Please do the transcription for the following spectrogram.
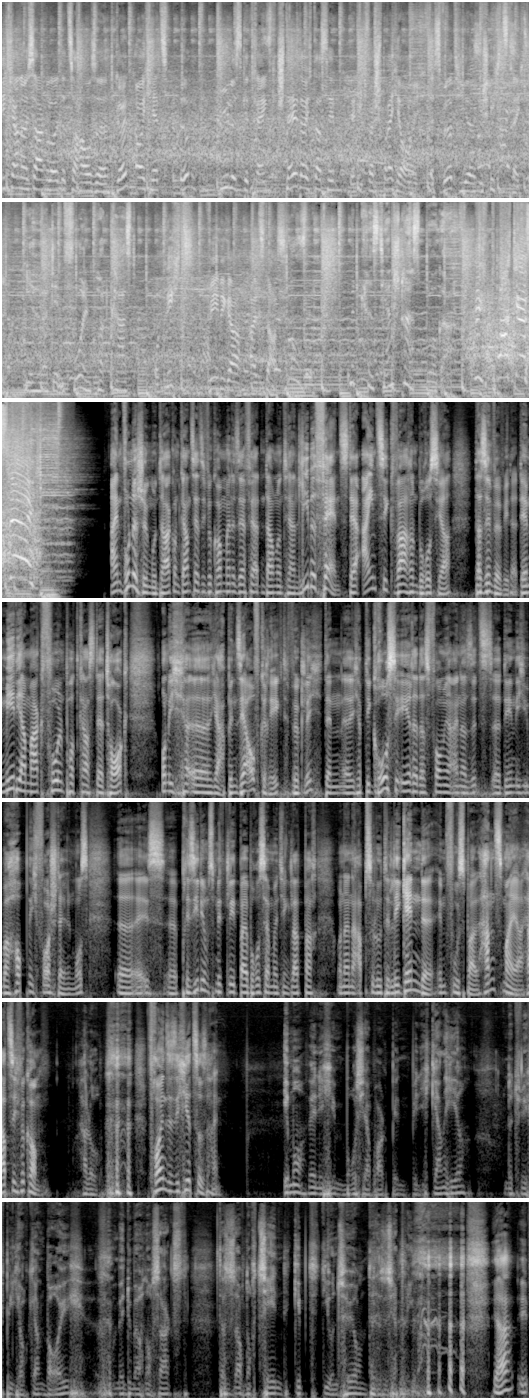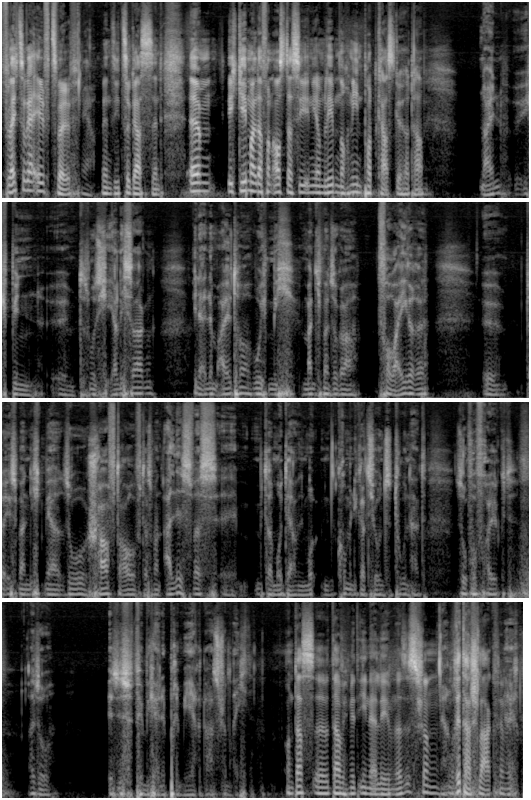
Ich kann euch sagen, Leute zu Hause, gönnt euch jetzt irgendein kühles Getränk, stellt euch das hin, denn ich verspreche euch, es wird hier geschichtsträchtig. Ihr hört den Fohlen-Podcast. Und nichts weniger als das. Christian Straßburger. Ich pack es nicht! Einen wunderschönen guten Tag und ganz herzlich willkommen, meine sehr verehrten Damen und Herren, liebe Fans der einzig wahren Borussia. Da sind wir wieder. Der Mediamarkt Fohlen Podcast, der Talk. Und ich äh, ja, bin sehr aufgeregt, wirklich, denn äh, ich habe die große Ehre, dass vor mir einer sitzt, äh, den ich überhaupt nicht vorstellen muss. Äh, er ist äh, Präsidiumsmitglied bei Borussia Mönchengladbach und eine absolute Legende im Fußball. Hans Meyer, herzlich willkommen. Hallo. Freuen Sie sich hier zu sein? Immer, wenn ich im Borussia Park bin, bin ich gerne hier. Und natürlich bin ich auch gern bei euch. Und wenn du mir auch noch sagst, dass es auch noch zehn gibt, die uns hören, dann ist es ja prima. ja, vielleicht sogar elf, zwölf, ja. wenn Sie zu Gast sind. Ähm, ich gehe mal davon aus, dass Sie in Ihrem Leben noch nie einen Podcast gehört haben. Nein, ich bin, äh, das muss ich ehrlich sagen, in einem Alter, wo ich mich manchmal sogar verweigere. Da ist man nicht mehr so scharf drauf, dass man alles, was äh, mit der modernen Kommunikation zu tun hat, so verfolgt. Also es ist für mich eine Premiere, du hast schon recht. Und das äh, darf ich mit Ihnen erleben. Das ist schon ein Ritterschlag für mich.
